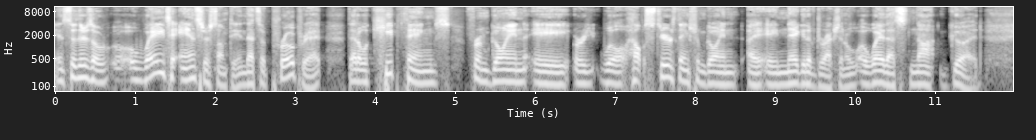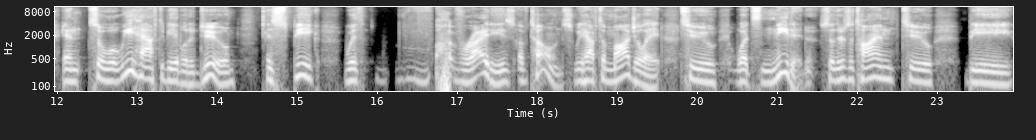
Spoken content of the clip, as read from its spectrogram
And so there's a, a, way to answer something that's appropriate that will keep things from going a, or will help steer things from going a, a negative direction, a, a way that's not good. And so what we have to be able to do is speak with varieties of tones. We have to modulate to what's needed. So there's a time to be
